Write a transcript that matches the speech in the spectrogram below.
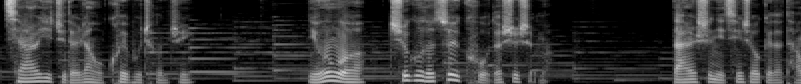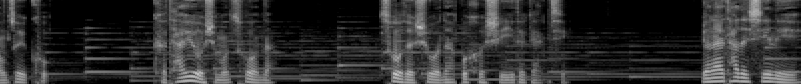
轻而易举的让我溃不成军。你问我吃过的最苦的是什么？答案是你亲手给的糖最苦。可他又有什么错呢？错的是我那不合时宜的感情。原来他的心里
